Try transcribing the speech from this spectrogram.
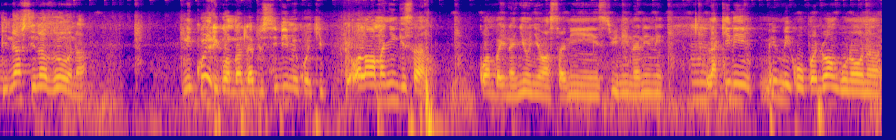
binafsi inavyoona ni kweli kwamba WCB imekuwa ikipewa lawama nyingi sana kwamba inanyonya wasanii sijui nini na nini Mm. lakini mimi kwa upande wangu unaona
